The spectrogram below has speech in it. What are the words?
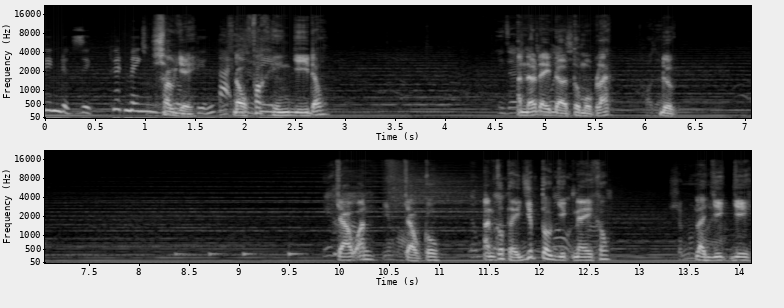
Phim được dịch, thuyết minh Sao vậy? Đâu phát hiện gì đâu? Anh ở đây đợi tôi một lát. Được. Chào anh. Chào cô. Anh có thể giúp tôi việc này không? Là việc gì?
